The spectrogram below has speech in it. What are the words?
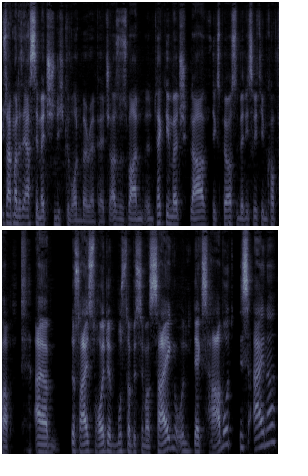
ich sag mal, das erste Match nicht gewonnen bei Rampage. Also es war ein Tag Team Match, klar, Six Person, wenn ich es richtig im Kopf habe. Ähm, das heißt, heute muss er ein bisschen was zeigen und Dex Harwood ist einer,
